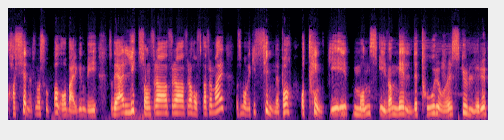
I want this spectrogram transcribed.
ha kjenner til norsk fotball og Bergen by. Så det er litt sånn fra, fra, fra hofta fra meg. Og så må vi ikke finne på å tenke i Mons Ivan Mjelde, Tor Roar Skullerud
